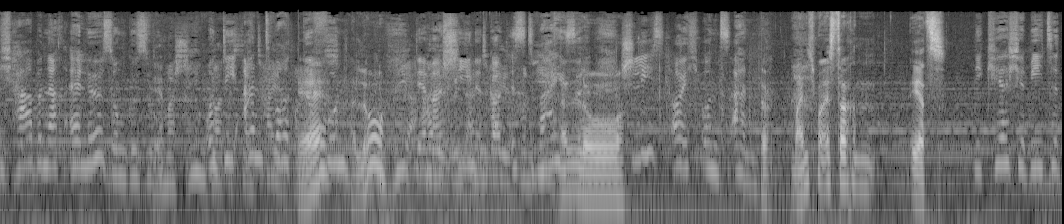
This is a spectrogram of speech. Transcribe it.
Ich habe nach Erlösung gesucht. Und die Antwort Hä? gefunden. Hallo? Der Maschinengott ist weise. Hallo. Schließt euch uns an. Doch, manchmal ist doch ein... Jetzt. Die Kirche bietet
